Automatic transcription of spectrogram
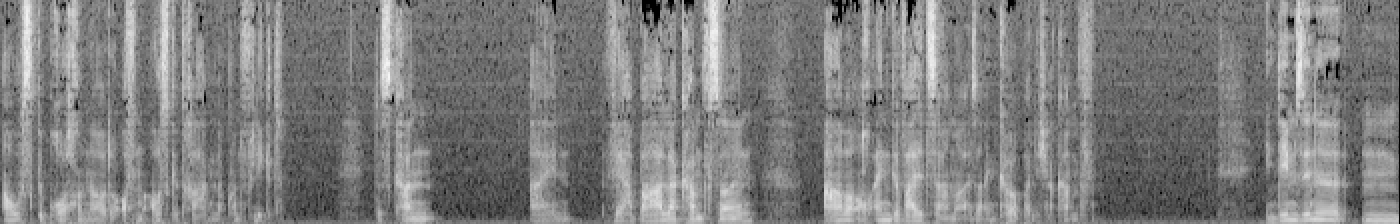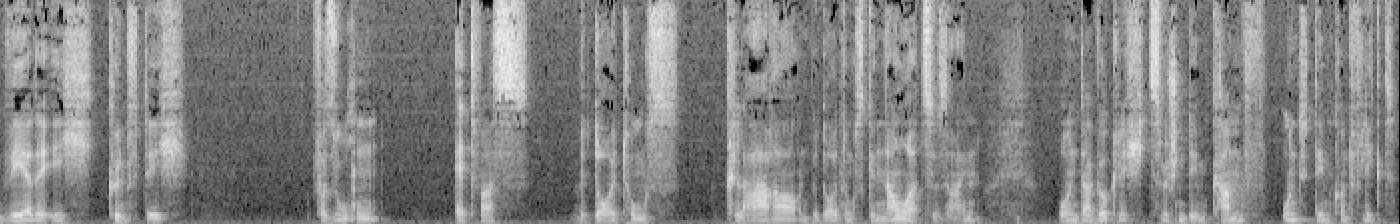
ausgebrochener oder offen ausgetragener Konflikt. Das kann ein verbaler Kampf sein, aber auch ein gewaltsamer, also ein körperlicher Kampf. In dem Sinne hm, werde ich künftig versuchen, etwas bedeutungsklarer und bedeutungsgenauer zu sein und da wirklich zwischen dem Kampf und dem Konflikt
